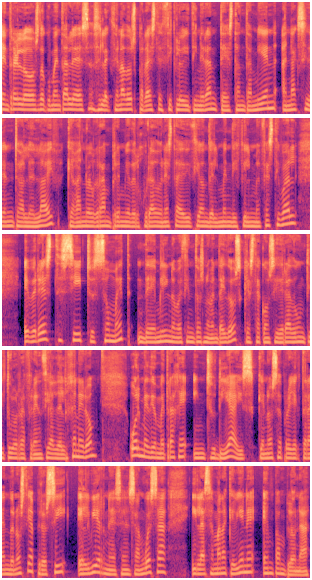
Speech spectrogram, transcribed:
Entre los documentales seleccionados para este ciclo itinerante están también An Accidental Life, que ganó el gran premio del jurado en esta edición del Mendy Film Festival, Everest Sea to Summit de 1992, que está considerado un título referencial del género, o el mediometraje Into the Ice, que no se proyectará en Donostia, pero sí el viernes en Sangüesa y la semana que viene en Pamplona.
